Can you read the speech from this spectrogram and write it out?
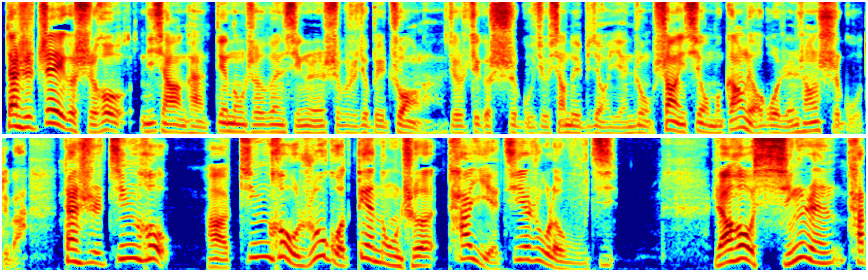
但是这个时候，你想想看，电动车跟行人是不是就被撞了？就是这个事故就相对比较严重。上一期我们刚聊过人伤事故，对吧？但是今后啊，今后如果电动车它也接入了五 G。然后行人他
